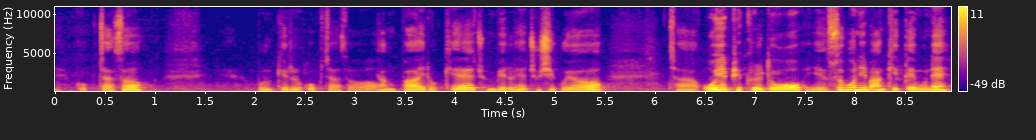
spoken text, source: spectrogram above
예, 꼭 짜서 물기를 꼭 짜서 양파 이렇게 준비를 해 주시고요. 자, 오이 피클도 예, 수분이 많기 때문에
